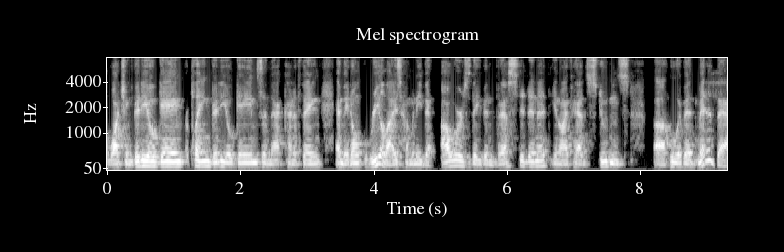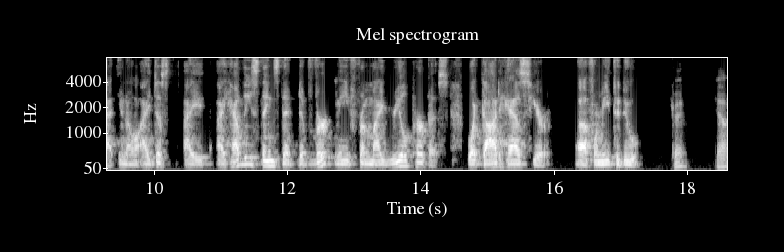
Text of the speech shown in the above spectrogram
watching video game playing video games and that kind of thing and they don't realize how many the hours they've invested in it. You know i've had students uh, who have admitted that you know i just i i have these things that divert me from my real purpose what god has here uh, for me to do. Okay yeah.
